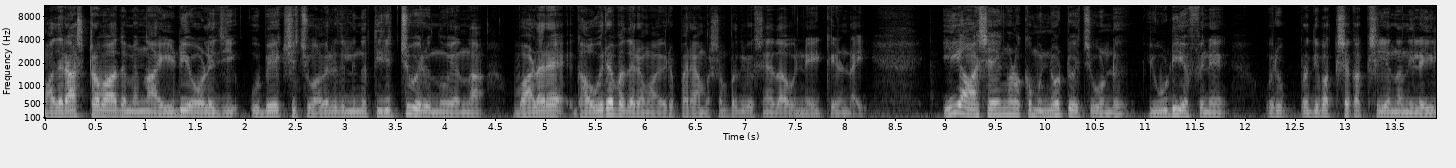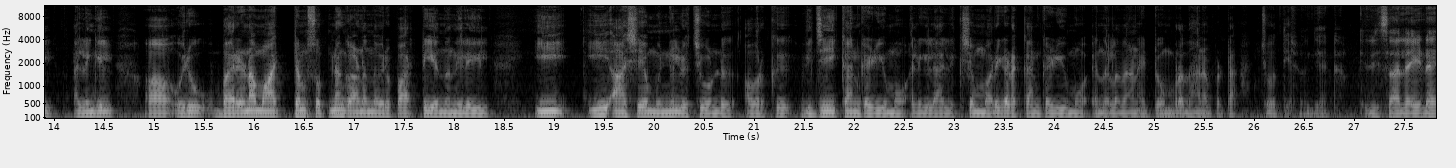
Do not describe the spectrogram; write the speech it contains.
മതരാഷ്ട്രവാദം എന്ന ഐഡിയോളജി ഉപേക്ഷിച്ചു അവരതിൽ നിന്ന് തിരിച്ചു വരുന്നു എന്ന വളരെ ഗൗരവതരമായ ഒരു പരാമർശം പ്രതിപക്ഷ നേതാവ് ഉന്നയിക്കുകയുണ്ടായി. ഈ ആശയങ്ങളൊക്കെ മുന്നോട്ട് വെച്ചുകൊണ്ട് യു ഡി എഫിന് ഒരു പ്രതിപക്ഷ കക്ഷി എന്ന നിലയിൽ അല്ലെങ്കിൽ ഒരു ഭരണമാറ്റം സ്വപ്നം കാണുന്ന ഒരു പാർട്ടി എന്ന നിലയിൽ ഈ ഈ ആശയം മുന്നിൽ വെച്ചുകൊണ്ട് അവർക്ക് വിജയിക്കാൻ കഴിയുമോ? അല്ലെങ്കിൽ ആ ലക്ഷ്യം മറികടക്കാൻ കഴിയുമോ? എന്നുള്ളതാണ് ഏറ്റവും പ്രധാനപ്പെട്ട ചോദ്യം. ചോദ്യമായിട്ട്. ലിസാലയുടെ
